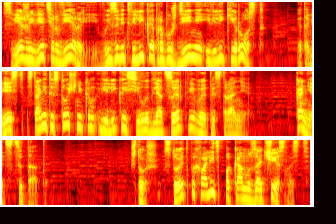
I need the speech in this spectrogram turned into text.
«свежий ветер веры и вызовет великое пробуждение и великий рост. Эта весть станет источником великой силы для церкви в этой стране». Конец цитаты. Что ж, стоит похвалить Пакаму за честность,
